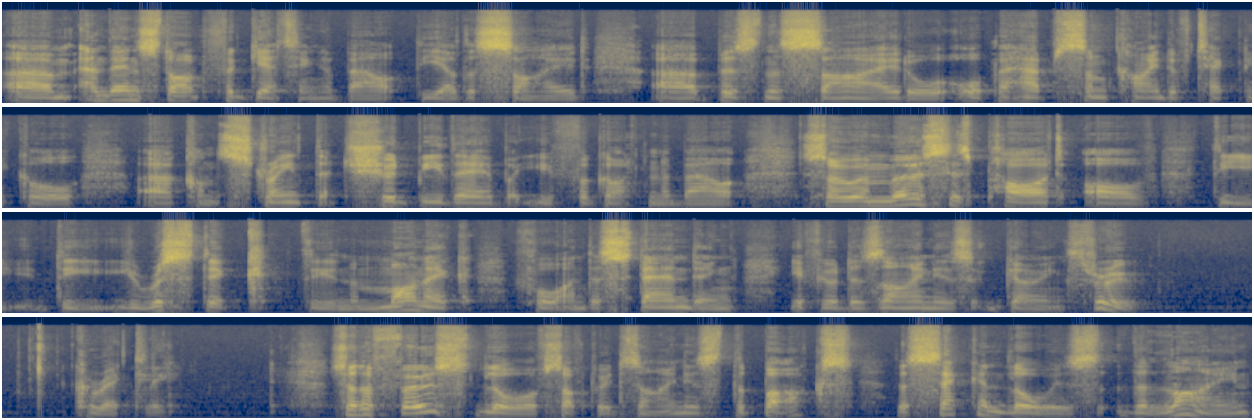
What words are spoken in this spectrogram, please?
um, and then start forgetting about the other side, uh, business side, or, or perhaps some kind of technical uh, constraint that should be there but you've forgotten about. So AMMERSE is part of the, the heuristic, the mnemonic for understanding if your design is going through correctly. So the first law of software design is the box, the second law is the line,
